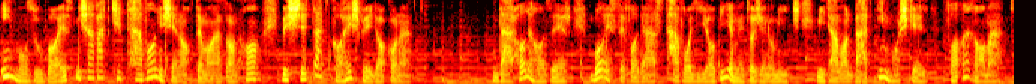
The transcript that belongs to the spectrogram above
این موضوع باعث می شود که توان شناخت ما از آنها به شدت کاهش پیدا کند. در حال حاضر با استفاده از توالیابی متاژنومیک می توان بر این مشکل فائق آمد.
